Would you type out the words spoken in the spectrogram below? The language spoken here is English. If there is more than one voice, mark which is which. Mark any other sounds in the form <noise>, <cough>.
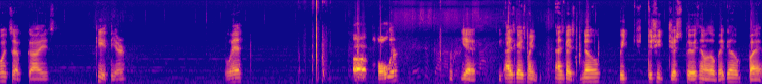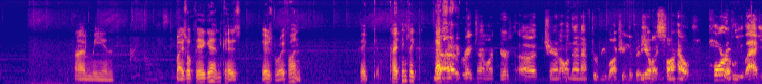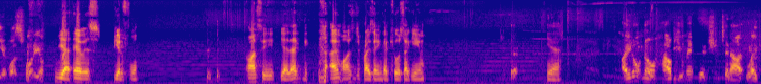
Speaker 1: What's up, guys? Keith here. With,
Speaker 2: Uh, Polar?
Speaker 1: yeah, as guys might, as guys know, we did she just play with him a little bit ago, but, I mean might as well play again, because it was really fun. Like, I think, like,
Speaker 2: Yeah, I had a great time on your uh, channel, and then after rewatching the video, I saw how horribly laggy it was for you.
Speaker 1: yeah, it was beautiful. <laughs> honestly, yeah, that, <laughs> I'm honestly surprised I didn't get killed that game.
Speaker 2: Yeah.
Speaker 1: Yeah.
Speaker 2: I don't know how you managed to not, like,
